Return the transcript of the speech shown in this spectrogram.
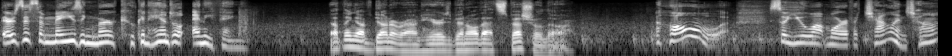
There's this amazing merc who can handle anything. Nothing I've done around here has been all that special, though. Oh, so you want more of a challenge, huh?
